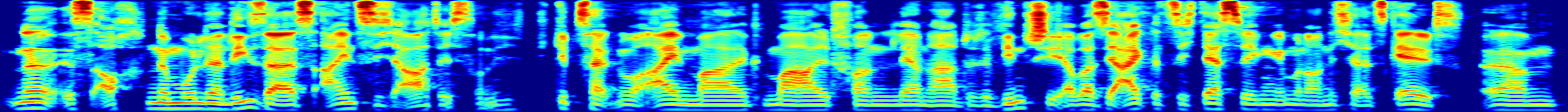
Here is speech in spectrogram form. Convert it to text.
ne, ist auch eine Mona Lisa ist einzigartig. So, die gibt es halt nur einmal gemalt von Leonardo da Vinci, aber sie eignet sich deswegen immer noch nicht als Geld. Ähm,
